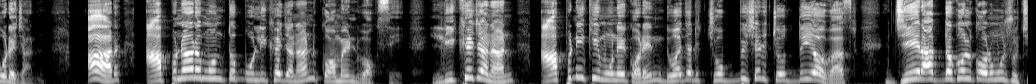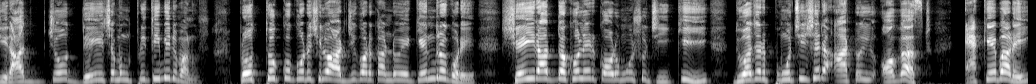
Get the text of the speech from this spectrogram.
করে যান। আর আপনার মন্তব্য লিখে জানান কমেন্ট বক্সে লিখে জানান, আপনি কি মনে করেন দু হাজার চব্বিশের চোদ্দোই অগস্ট যে রাত দখল কর্মসূচি রাজ্য, দেশ এবং পৃথিবীর মানুষ প্রত্যক্ষ করেছিল আর্যিকর কাণ্ডকে কেন্দ্র করে, সেই রাত দখলের কর্মসূচি কি দু হাজার পঁচিশের আটই অগস্ট একেবারেই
